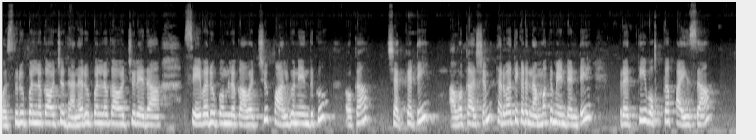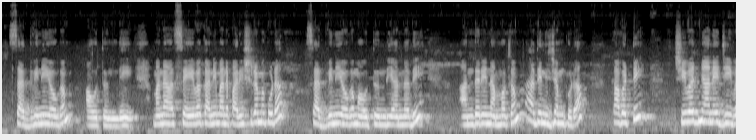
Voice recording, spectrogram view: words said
వస్తు రూపంలో కావచ్చు ధన రూపంలో కావచ్చు లేదా సేవ రూపంలో కావచ్చు పాల్గొనేందుకు ఒక చక్కటి అవకాశం. తర్వాత ఇక్కడ నమ్మకం ఏంటంటే ప్రతి ఒక్క పైసా సద్వినియోగం అవుతుంది. మన సేవ కానీ మన పరిశ్రమ కూడా సద్వినియోగం అవుతుంది అన్నది అందరి నమ్మకం. అది నిజం కూడా. కాబట్టి శివజ్ఞానే జీవ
